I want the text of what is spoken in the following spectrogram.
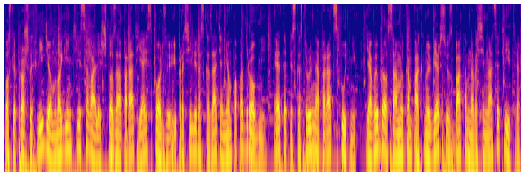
После прошлых видео многие интересовались, что за аппарат я использую и просили рассказать о нем поподробней. Это пескоструйный аппарат «Спутник». Я выбрал самую компактную версию с баком на 18 литров,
